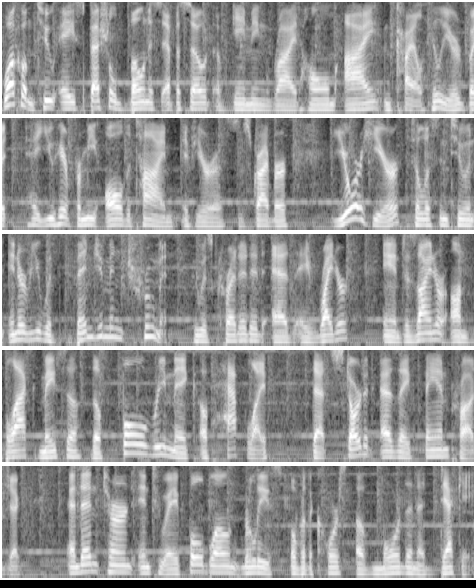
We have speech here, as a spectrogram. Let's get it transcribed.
Welcome to a special bonus episode of Gaming Ride Home. I am Kyle Hilliard, but hey, you hear from me all the time if you're a subscriber. You're here to listen to an interview with Benjamin Truman, who is credited as a writer and designer on Black Mesa, the full remake of Half Life that started as a fan project and then turned into a full blown release over the course of more than a decade.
